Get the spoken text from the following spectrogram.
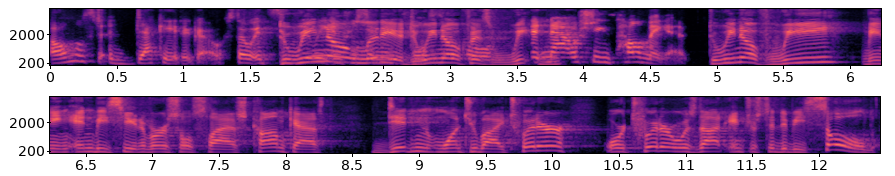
almost a decade ago. So it's do we really know Lydia? Do we know if it's we? And now she's helming it. Do we know if we, meaning NBC Universal slash Comcast, didn't want to buy Twitter, or Twitter was not interested to be sold?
